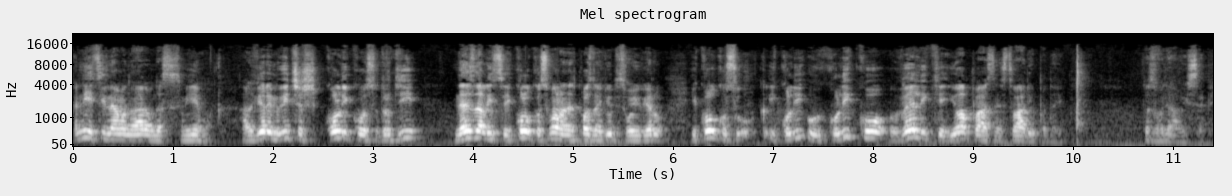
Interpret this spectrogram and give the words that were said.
A nije cilj nama naravno da se smijemo, ali vjerujem, mi, ćeš koliko su drugi neznalice i koliko su malo ne poznaju ljudi svoju vjeru i koliko su i koliko, koliko velike i opasne stvari upadaju. Dozvoljavaju sebi.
